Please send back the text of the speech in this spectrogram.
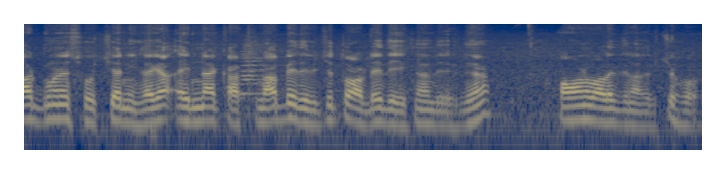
ਆਗੂਆਂ ਨੇ ਸੋਚਿਆ ਨਹੀਂ ਹੈਗਾ। ਇੰਨਾ ਇਕੱਠ ਨਾਭੇ ਦੇ ਵਿੱਚ ਤੁਹਾਡੇ ਦੇਖਦਿਆਂ ਦੇਖਦਿਆਂ ਆਉਣ ਵਾਲੇ ਦਿਨਾਂ ਦੇ ਵਿੱਚ ਹੋਰ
